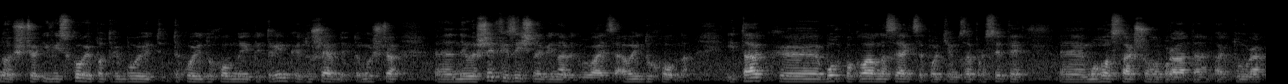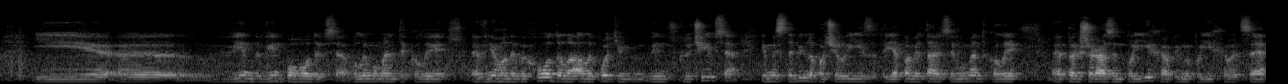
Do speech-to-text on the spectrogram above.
ну, що і військові потребують такої духовної підтримки, душевної, тому що е, не лише фізична війна відбувається, але й духовна. І так е, Бог поклав на серце потім запросити е, мого старшого брата Артура. І він, він погодився. Були моменти, коли в нього не виходило, але потім він включився, і ми стабільно почали їздити. Я пам'ятаю цей момент, коли перший раз він поїхав, і ми поїхали. Це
